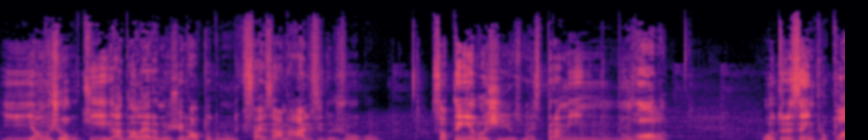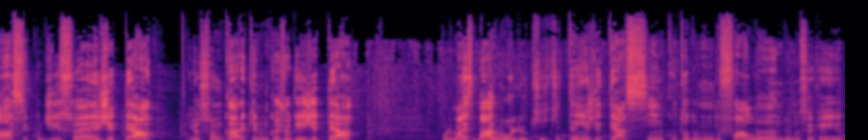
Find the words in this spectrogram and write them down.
E é um jogo que a galera, no geral, todo mundo que faz análise do jogo, só tem elogios, mas para mim não, não rola. Outro exemplo clássico disso é GTA. Eu sou um cara que nunca joguei GTA. Por mais barulho que, que tenha GTA V, todo mundo falando e não sei o que,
